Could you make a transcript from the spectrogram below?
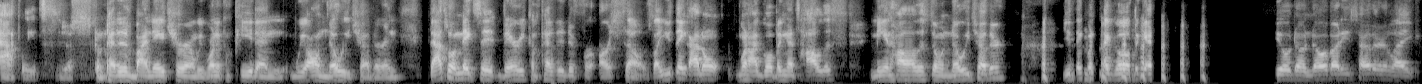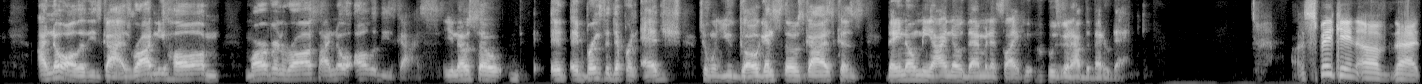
athletes, just competitive by nature, and we want to compete, and we all know each other, and that's what makes it very competitive for ourselves. Like you think I don't when I go up against Hollis, me and Hollis don't know each other. You think when I go up against people don't know about each other? Like I know all of these guys, Rodney Hall. Marvin Ross, I know all of these guys, you know, so it, it brings a different edge to when you go against those guys because they know me, I know them, and it's like who's going to have the better day. Speaking of that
